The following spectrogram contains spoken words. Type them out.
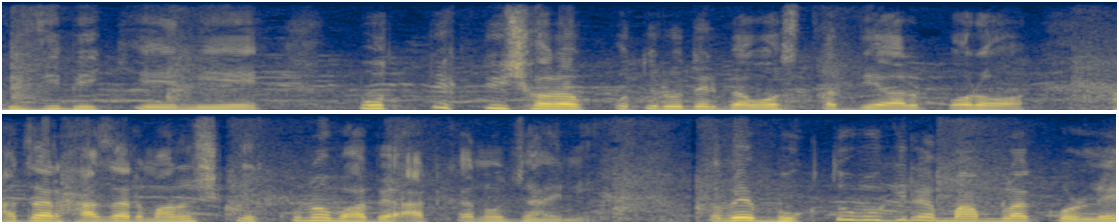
বিজিবিকে নিয়ে প্রত্যেকটি সড়ক প্রতিরোধের ব্যবস্থা দেওয়ার পরও হাজার হাজার মানুষকে কোনোভাবে আটকানো যায়নি। তবে ভুক্তভোগীরা মামলা করলে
